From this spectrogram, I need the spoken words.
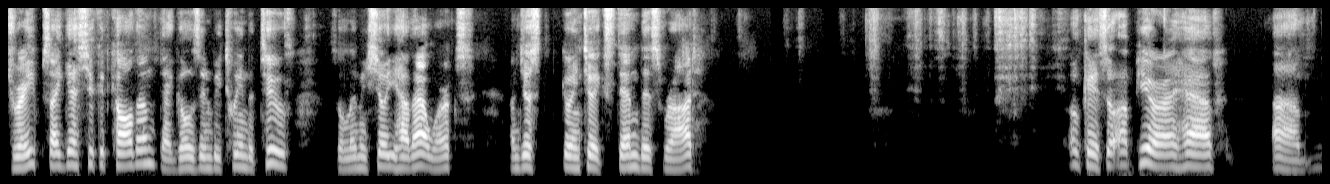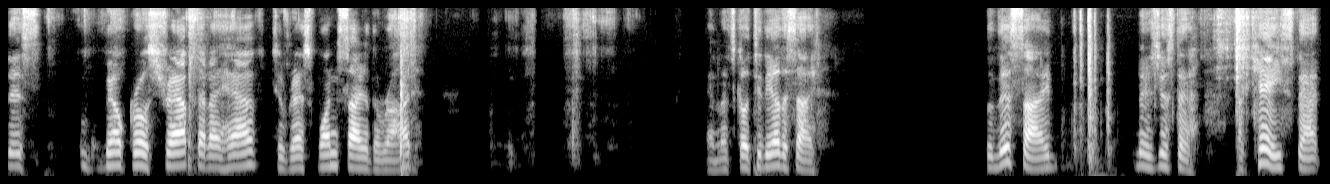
drapes, I guess you could call them, that goes in between the two. So let me show you how that works. I'm just going to extend this rod. Okay, so up here I have uh, this Velcro strap that I have to rest one side of the rod. And let's go to the other side. So this side, there's just a, a case that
